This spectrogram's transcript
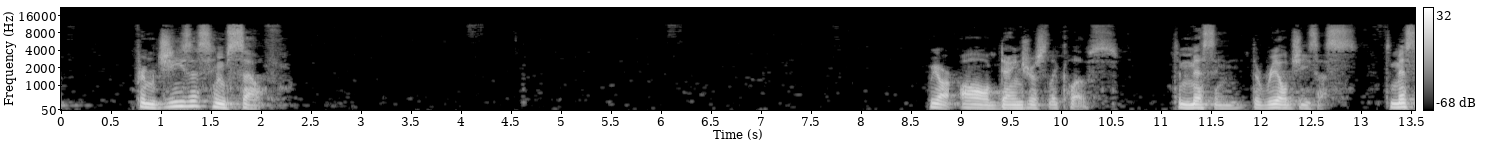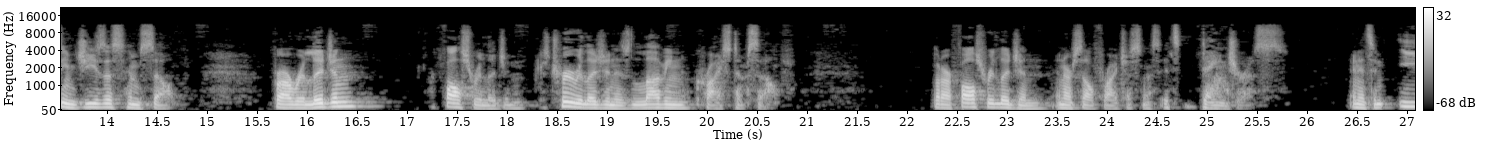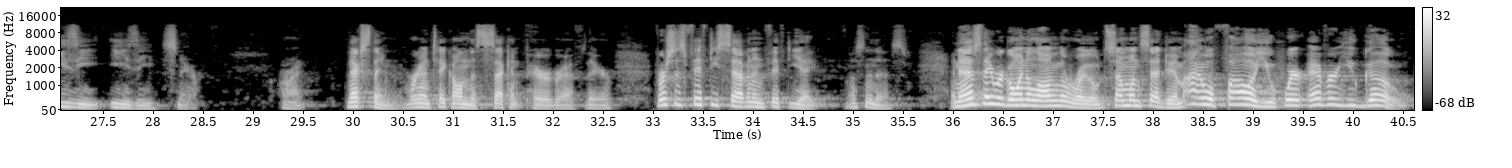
from Jesus Himself? We are all dangerously close to missing the real Jesus, to missing Jesus himself. For our religion, our false religion, because true religion is loving Christ himself. But our false religion and our self righteousness, it's dangerous. And it's an easy, easy snare. All right. Next thing, we're going to take on the second paragraph there. Verses 57 and 58. Listen to this. And as they were going along the road, someone said to him, I will follow you wherever you go.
